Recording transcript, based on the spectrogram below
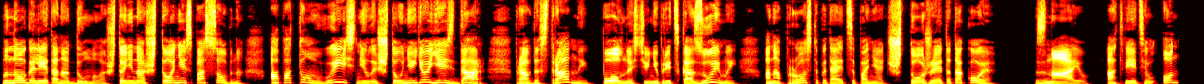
Много лет она думала, что ни на что не способна, а потом выяснилось, что у нее есть дар. Правда, странный, полностью непредсказуемый. Она просто пытается понять, что же это такое. «Знаю», — ответил он,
